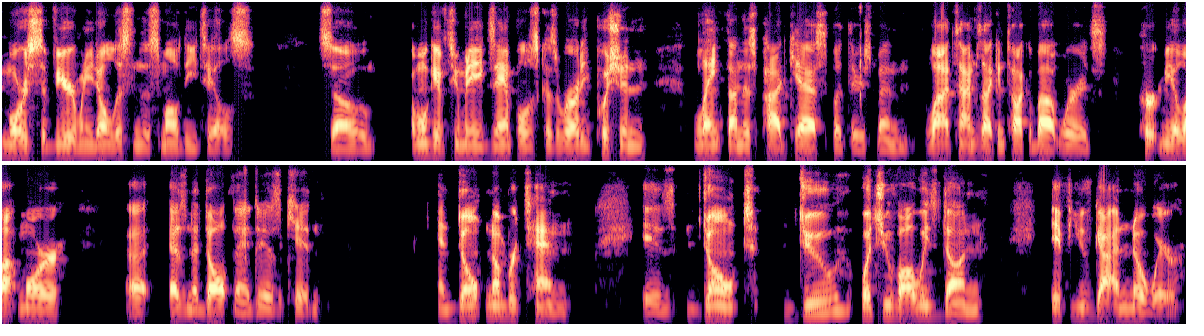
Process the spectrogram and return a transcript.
more severe when you don't listen to the small details. So I won't give too many examples because we're already pushing length on this podcast, but there's been a lot of times I can talk about where it's hurt me a lot more uh, as an adult than it did as a kid. And don't number 10 is don't do what you've always done if you've gotten nowhere.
